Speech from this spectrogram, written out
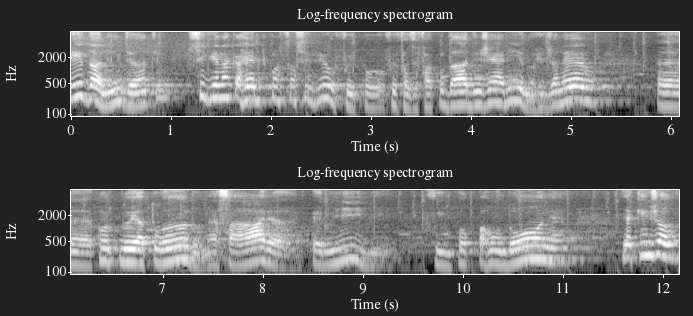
E dali em diante, segui na carreira de construção civil, fui, fui fazer faculdade de engenharia no Rio de Janeiro, é, continuei atuando nessa área, Peruíbe, fui um pouco para Rondônia, e aqui em Jaú.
